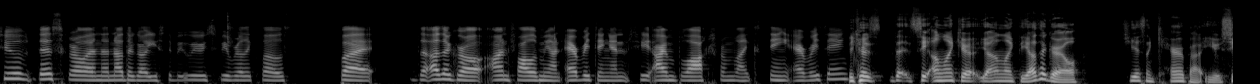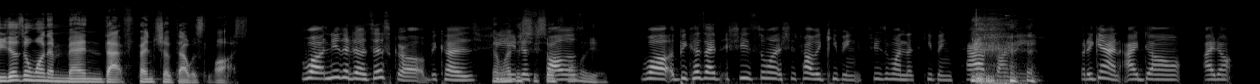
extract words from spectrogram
two, this girl and another girl used to be. We used to be really close, but the other girl unfollowed me on everything, and she I'm blocked from like seeing everything. Because th- see, unlike your, unlike the other girl, she doesn't care about you. She doesn't want to mend that friendship that was lost. Well, neither does this girl because Then why she does just she still follows. follow you? Well, because I she's the one she's probably keeping she's the one that's keeping tabs on me. But again, I don't I don't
